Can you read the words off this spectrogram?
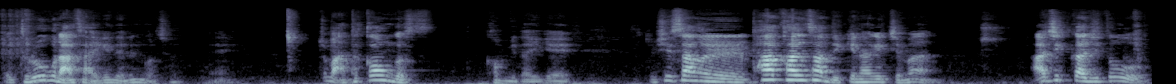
들어오고 나서 알게 되는 거죠. 네. 좀 안타까운 것, 겁니다. 이게 좀 실상을 파악하는 사람도 있긴 하겠지만 아직까지도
